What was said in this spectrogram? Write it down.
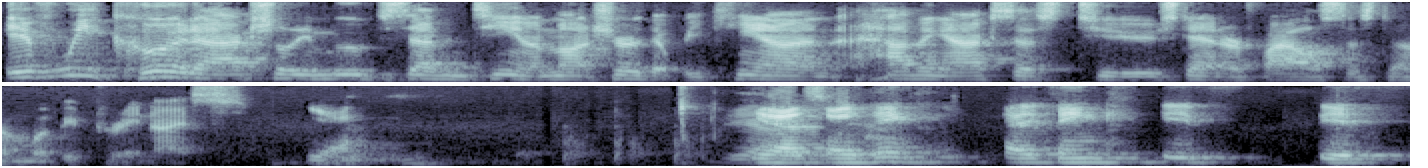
if we could actually move to 17, I'm not sure that we can. Having access to standard file system would be pretty nice. Yeah. Yeah. So I think I think if if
